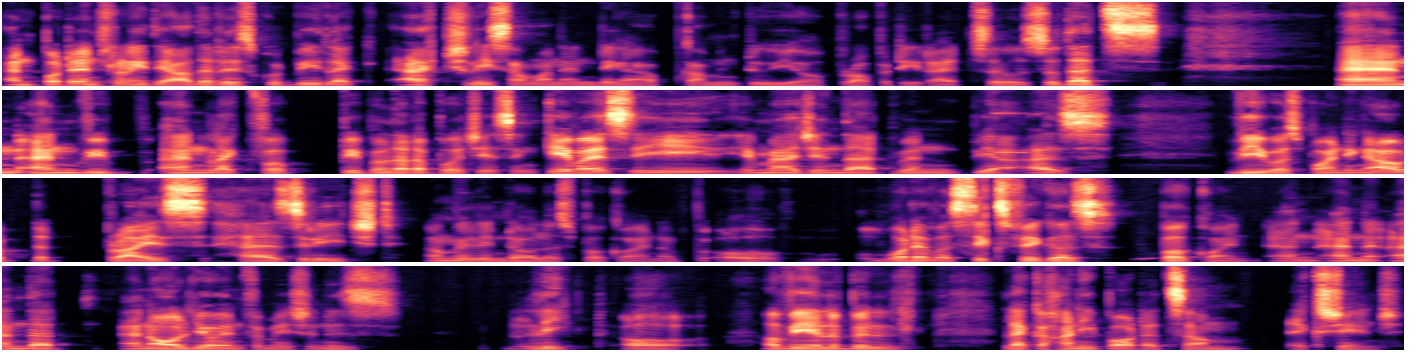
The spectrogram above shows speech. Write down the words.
and potentially the other risk could be like actually someone ending up coming to your property right? So so that's and and we and like for people that are purchasing kyc imagine that when yeah as we was pointing out that price has reached a million dollars per coin or, or whatever six figures per coin and and and that and all your information is leaked or available like a honeypot at some exchange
